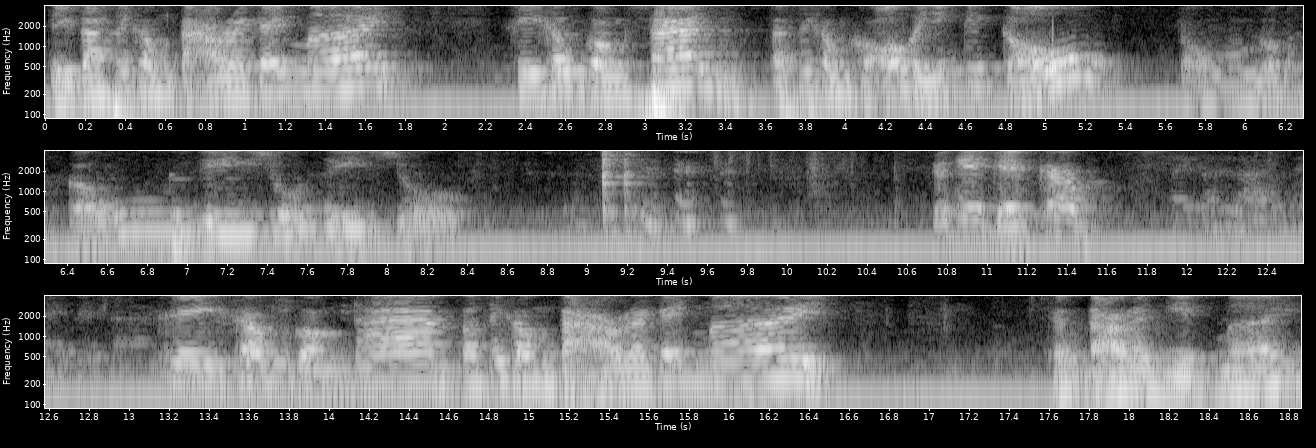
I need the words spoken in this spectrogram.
thì ta sẽ không tạo ra cái mới. Khi không còn sân ta sẽ không khổ vì những cái cũ. Trời nó cũ ghi xuống ghi xuống. Có nghe kịp không? Khi không còn tham ta sẽ không tạo ra cái mới không tạo ra nghiệp mới.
